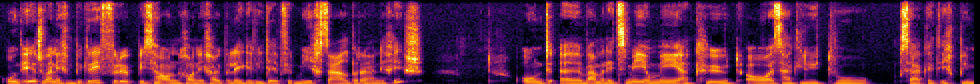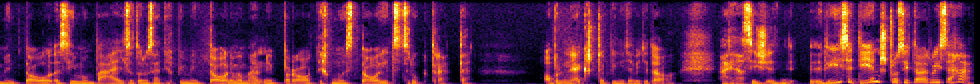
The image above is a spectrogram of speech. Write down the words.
Und erst wenn ich einen Begriff für etwas habe, kann ich auch überlegen, wie der für mich selber eigentlich ist. Und äh, wenn man jetzt mehr und mehr hört, ah, es hat Leute, die sagen, ich bin mental, äh, Simon Biles, oder sagt, ich bin mental im Moment nicht bereit, ich muss da jetzt zurücktreten. Aber im nächsten bin ich dann wieder da. Das ist ein riesiger Dienst, den sie teilweise hat.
